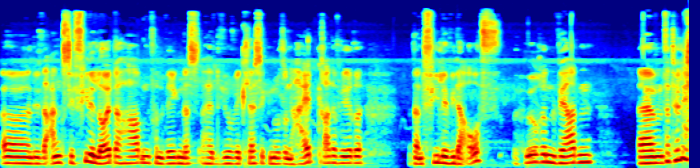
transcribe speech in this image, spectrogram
äh, diese Angst, die viele Leute haben, von wegen, dass halt WoW Classic nur so ein Hype gerade wäre und dann viele wieder aufhören werden. Ähm, natürlich,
